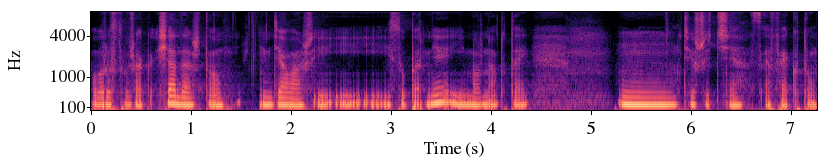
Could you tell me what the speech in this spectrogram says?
po prostu już jak siadasz, to działasz i, i, i super, nie? I można tutaj mm, cieszyć się z efektu.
